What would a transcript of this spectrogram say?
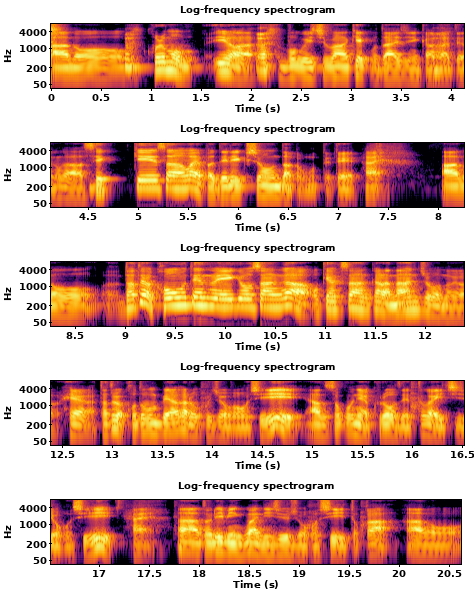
あの、これもう今僕一番結構大事に考えてるのが、設計さんはやっぱディレクションだと思ってて、はい。あの、例えば工務店の営業さんがお客さんから何畳の部屋が、例えば子供部屋が6畳が欲しい、あの、そこにはクローゼットが1畳欲しい、はい。あとリビングは20畳欲しいとか、あの、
